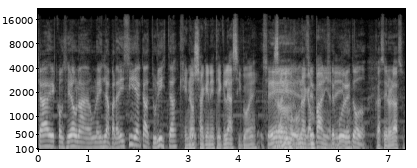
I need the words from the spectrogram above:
Ya es considerada una, una isla paradisíaca, turista. Que no saquen este clásico, ¿eh? Sí, Salimos con una se- campaña, Se, te pudre digo. todo. Cacerolazo.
